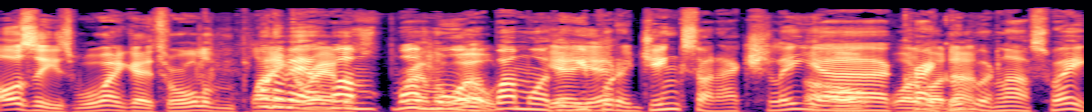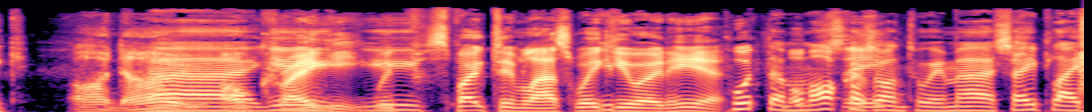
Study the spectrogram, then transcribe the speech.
Aussies. We won't go through all of them playing around, one, us- one the more? One more yeah, that you yeah. put a jinx on, actually. Uh, what have I Craig? Goodwin last week. Oh no, Uh, oh you- Craigie. we spoke to him last week. You, weren't here. Put the mockers onto him. Uh, so he played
